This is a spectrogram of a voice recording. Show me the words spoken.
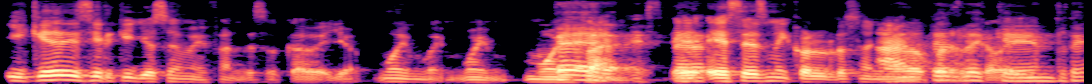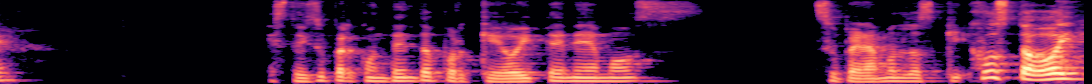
Y quiere decir que yo soy muy fan de su cabello. Muy, muy, muy, muy fan. E, ese es mi color soñado. Antes de que entre, estoy súper contento porque hoy tenemos, superamos los, justo hoy,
